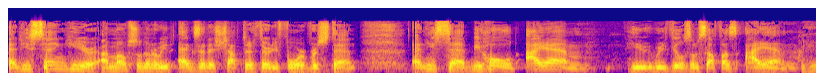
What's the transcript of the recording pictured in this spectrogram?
And He's saying here, I'm also going to read Exodus chapter 34, verse 10. And He said, Behold, I am he reveals himself as I am. Mm-hmm.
